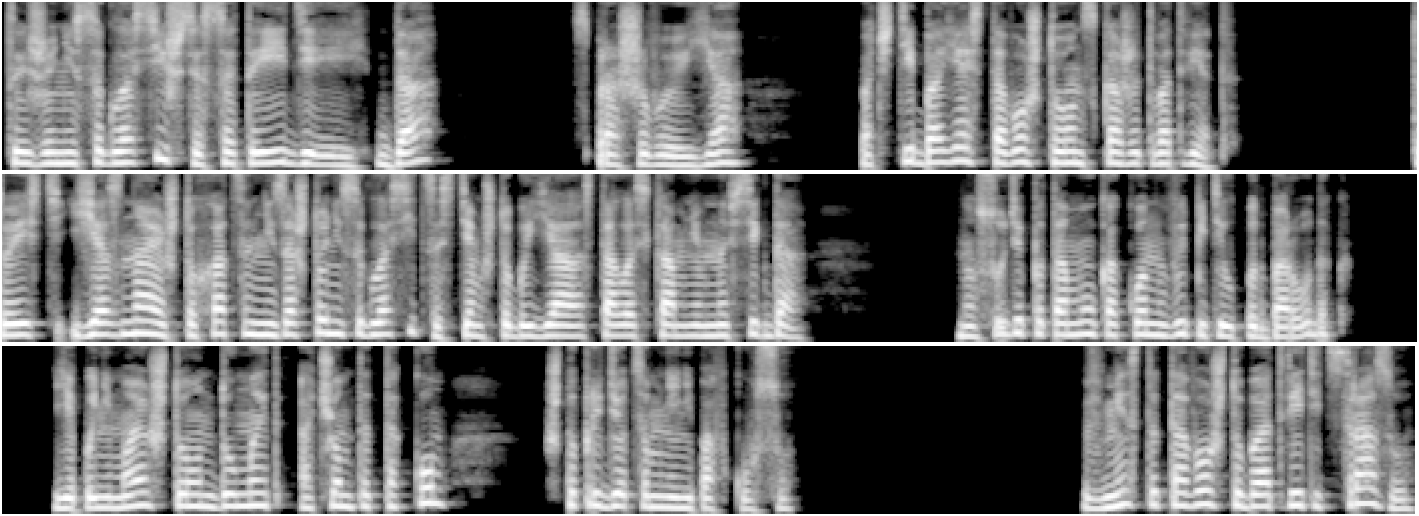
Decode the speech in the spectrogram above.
«Ты же не согласишься с этой идеей, да?» — спрашиваю я, почти боясь того, что он скажет в ответ. То есть я знаю, что Хадсон ни за что не согласится с тем, чтобы я осталась камнем навсегда но судя по тому, как он выпятил подбородок, я понимаю, что он думает о чем-то таком, что придется мне не по вкусу. Вместо того, чтобы ответить сразу,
